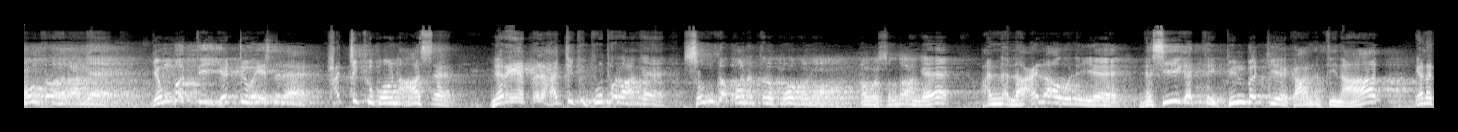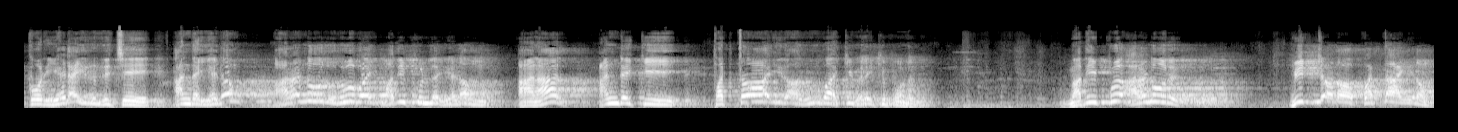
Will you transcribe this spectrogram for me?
மௌத்தாகிறாங்க எண்பத்தி எட்டு வயசுல ஹச்சுக்கு போன ஆசை. நிறைய பேர் ஹஜ்ஜுக்கு கூப்பிடுறாங்க. சொந்த பணத்தில் போகணும். அவங்க சொல்றாங்க அண்ணன் லாயலாவுடைய நசீகத்தை பின்பற்றிய காரணத்தினால் எனக்கு ஒரு இடம் இருந்துச்சு. அந்த இடம் அறநூறு ரூபாய் மதிப்புள்ள இடம். ஆனால் அன்றைக்கு பத்தாயிரம் ரூபாய்க்கு விலைக்கு போனது. மதிப்பு அறநூறு. விற்றதோ பத்தாயிரம்.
